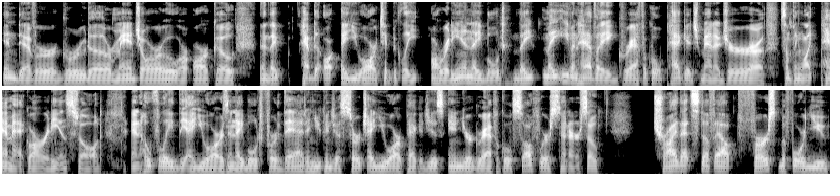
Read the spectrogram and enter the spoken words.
Endeavour or Garuda or Manjaro or Arco, then they have the AUR typically already enabled. They may even have a graphical package manager or something like PAMAC already installed. And hopefully the AUR is enabled for that and you can just search AUR packages in your graphical software center. So try that stuff out first before you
